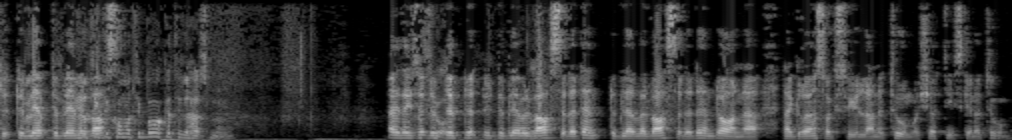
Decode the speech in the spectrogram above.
Du, du, men, blev, du blev jag tänkte komma tillbaka till det här som... Mm. Nej, tänkte, du, du, du, du, blev väl varse det den, du blev väl varse den dagen när, när grönsakshyllan är tom och köttdisken är tom?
